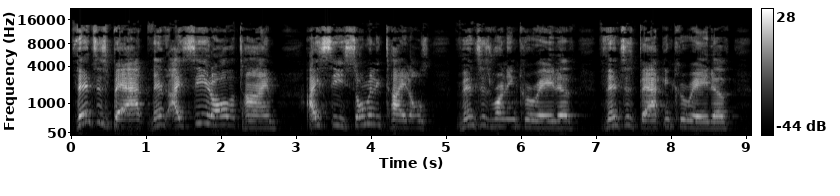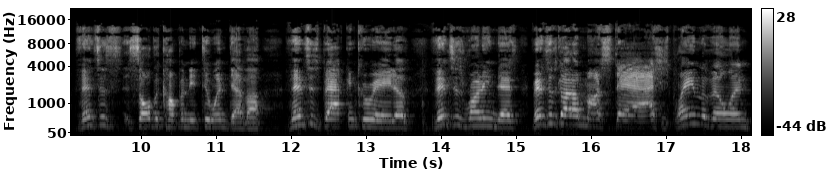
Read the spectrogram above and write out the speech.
Vince is back. Vince, I see it all the time. I see so many titles. Vince is running creative. Vince is back in creative. Vince has sold the company to Endeavor. Vince is back in creative. Vince is running this. Vince has got a mustache. He's playing the villain.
